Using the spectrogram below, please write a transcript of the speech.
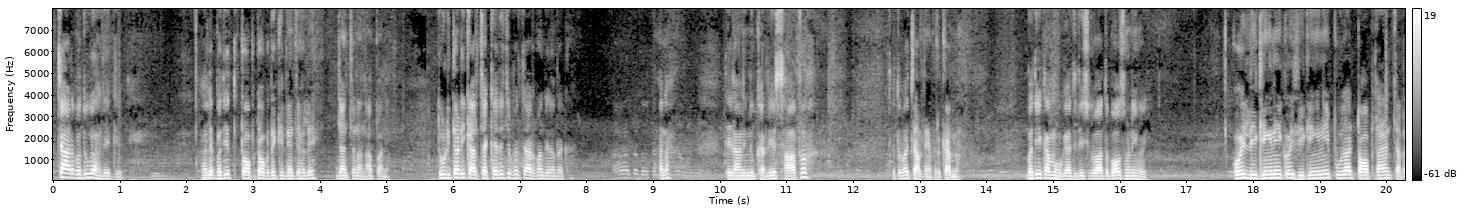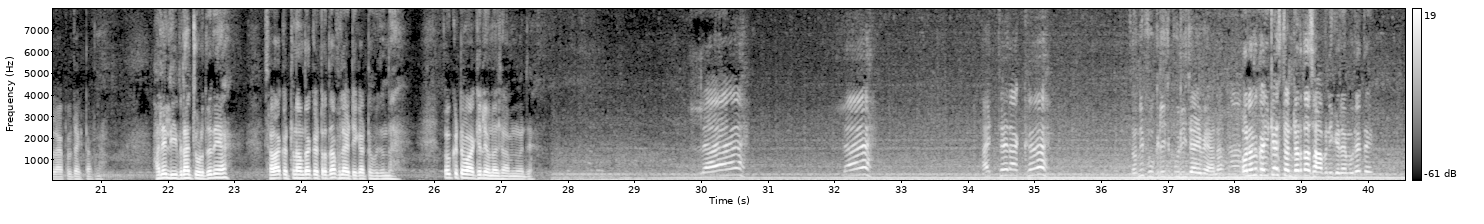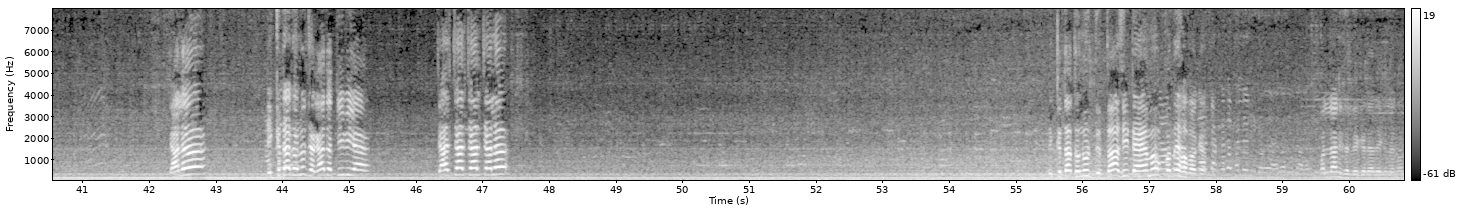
ਝਾੜ ਵਧੂਗਾ ਹਲੇ ਅੱਗੇ ਅੱਗੇ। ਹਲੇ ਵਧੀਆ ਟੌਪ ਟੌਪ ਦੇ ਕਿੱਲਿਆਂ 'ਚ ਹਲੇ ਜਾਂਚਣਾ ਨਾ ਆਪਾਂ ਨੇ। ਤੂੜੀ ਤਾੜੀ ਕਰ ਚੱਕ ਇਹਦੇ 'ਚ ਫਿਰ 4-5 ਦਿਨਾਂ ਤੱਕ। ਹਨਾ? ਤੇ ਰਾਣੀ ਨੂੰ ਕਰ ਲਈਏ ਸਾਫ਼। ਤੇ ਤੋਂ ਬਾਅਦ ਚੱਲਦੇ ਆਂ ਫਿਰ ਘਰ ਨੂੰ। ਵਧੀਆ ਕੰਮ ਹੋ ਗਿਆ ਅੱਜ ਦੀ ਸ਼ੁਰੂਆਤ ਬਹੁਤ ਸੋਹਣੀ ਹੋਈ। ਕੋਈ ਲੀਕਿੰਗ ਨਹੀਂ ਕੋਈ ਫੀਕਿੰਗ ਨਹੀਂ ਪੂਰਾ ਟੌਪ ਤਾਂ ਚੱਲ ਰਿਹਾ ਪ੍ਰੋਜੈਕਟ ਆਪਣਾ। ਹਲੇ ਲੀਵਰਾਂ ਚੁਲਦੇ ਆ ਸਾਲਾ ਕੱਟਣਾ ਹੁੰਦਾ ਕਟਰ ਦਾ ਫਲੈਟ ਹੀ ਕੱਟ ਹੋ ਜਾਂਦਾ। ਉਹ ਕਟਵਾ ਕੇ ਲਿਆਉਣਾ ਸ਼ਾਮ ਨੂੰ ਅੱਜ। ਲੈ ਲੈ ਇੱਥੇ ਰੱਖ। ਸੋਨੀ ਫੁਗਲੀ ਚ ਪੂਰੀ ਚਾਹੇ ਵਿਆ ਨਾ। ਉਹਨਾਂ ਨੂੰ ਕਈ ਕਈ ਸਟੈਂਡਰਡ ਤਾਂ ਸਾਫ਼ ਨਹੀਂ ਕਰਿਆ ਮੂਰੇ ਤੇ। ਚੱਲ। ਇੱਕ ਤਾਂ ਤੁਹਾਨੂੰ ਜਗ੍ਹਾ ਦਿੱਤੀ ਵੀ ਆ। ਚੱਲ ਚੱਲ ਚੱਲ ਚੱਲ। ਇੱਕ ਤਾਂ ਤੁਹਾਨੂੰ ਦਿੱਤਾ ਸੀ ਟਾਈਮ ਉੱਪਰ ਤੇ ਹਵਾ ਕਰ। ਪੱਲਾ ਨਹੀਂ ਥੱਲੇ ਕਰਿਆ ਦੇਖ ਲੈਣਾ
